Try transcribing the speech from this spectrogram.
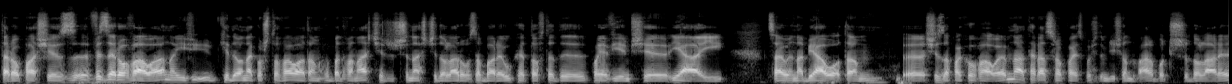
ta ropa się wyzerowała, no i kiedy ona kosztowała tam chyba 12 czy 13 dolarów za baryłkę, to wtedy pojawiłem się ja i cały na biało tam się zapakowałem, no a teraz ropa jest po 72 albo 3 dolary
